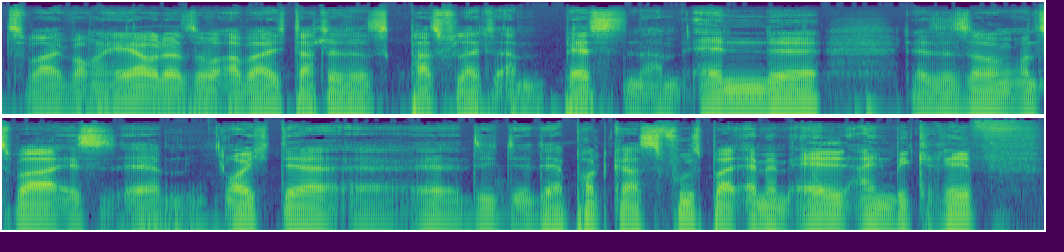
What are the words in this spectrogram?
zwei Wochen her oder so, aber ich dachte, das passt vielleicht am besten am Ende der Saison. Und zwar ist ähm, euch der, äh, die, der Podcast Fußball MML ein Begriff.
